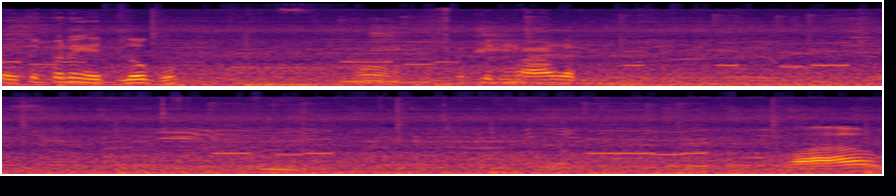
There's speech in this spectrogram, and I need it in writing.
Ay, ito pa ng itlog, oh. Oo. Itlog maalat. Wow.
